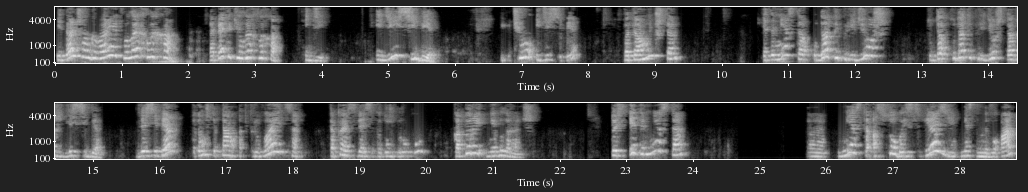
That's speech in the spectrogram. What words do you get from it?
И дальше он говорит лех леха. Опять-таки лех леха. Иди. Иди себе. И почему иди себе? Потому что это место, куда ты придешь, туда, куда ты придешь также для себя. Для себя, потому что там открывается такая связь с Акадош Баруху, которой не было раньше. То есть это место, место особой связи, место Навуа,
